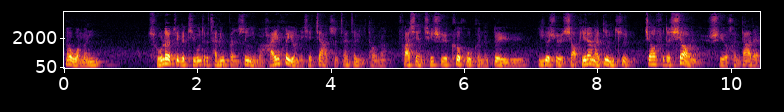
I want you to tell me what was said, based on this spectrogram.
那我们除了这个提供这个产品本身以外，还会有哪些价值在这里头呢？发现其实客户可能对于一个是小批量的定制，交付的效率是有很大的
